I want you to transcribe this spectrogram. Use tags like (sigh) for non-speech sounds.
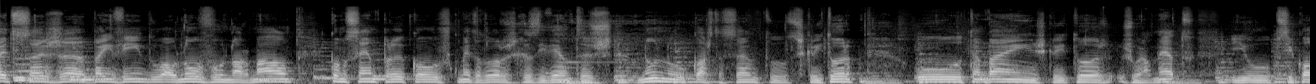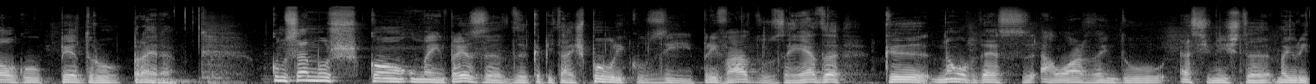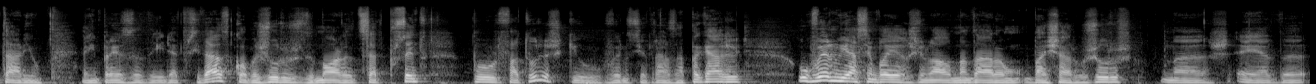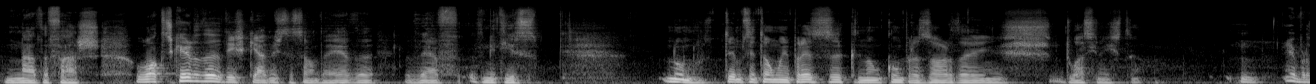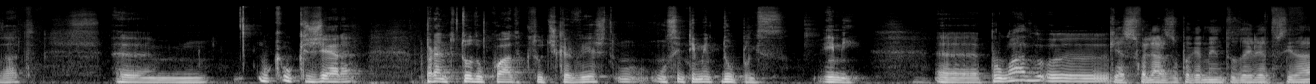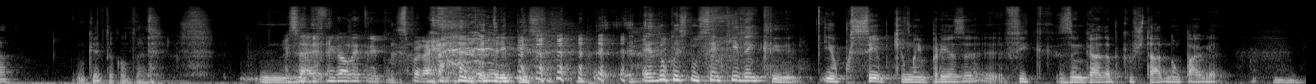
noite, seja bem-vindo ao novo normal, como sempre com os comentadores residentes Nuno Costa Santos, escritor, o também escritor Joel Neto e o psicólogo Pedro Pereira. Começamos com uma empresa de capitais públicos e privados, a EDA, que não obedece à ordem do acionista maioritário. A empresa de eletricidade cobra juros de mora de 7% por faturas que o governo se atrasa a pagar-lhe. O governo e a Assembleia Regional mandaram baixar os juros, mas a EDA nada faz. O Bloco de Esquerda diz que a administração da EDA deve demitir-se. Nuno, temos então uma empresa que não cumpre as ordens do acionista. É verdade. Um, o, que, o, que, gera, perante todo o quadro que tu descreveste, um, um sentimento dúplice em mim. Uh, por um lado. Uh, que é se falhares o pagamento da eletricidade, o que é que te acontece? Isso é igual é tríplice, espera É tríplice. É dúplice no sentido em que eu percebo que uma empresa fique zangada porque o Estado não paga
